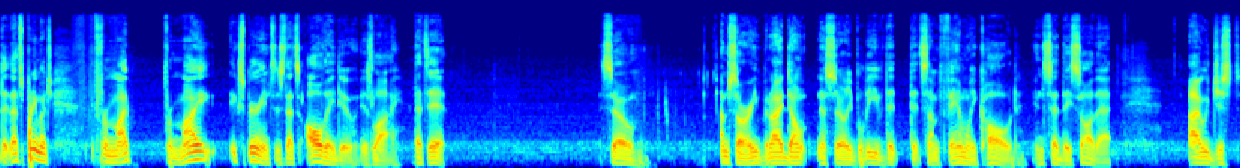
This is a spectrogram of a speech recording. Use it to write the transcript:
Th- that's pretty much from my from my experiences that's all they do is lie that's it so i'm sorry but i don't necessarily believe that that some family called and said they saw that i would just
